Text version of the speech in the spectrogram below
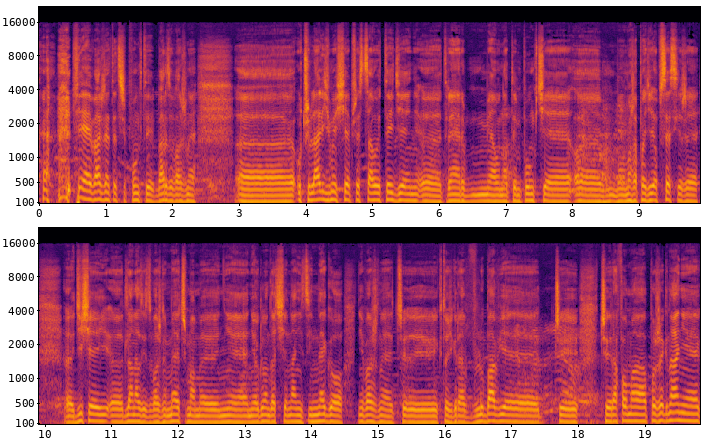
Nie, ważne te trzy punkty, bardzo ważne. E, uczulaliśmy się przez cały tydzień. E, trener miał na tym punkcie, e, można powiedzieć, obsesję, że e, dzisiaj e, dla nas jest ważny mecz. Mamy nie, nie oglądać się na nic innego. Nieważne, czy ktoś gra w Lubawie, czy, czy Rafał ma pożegnanie,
